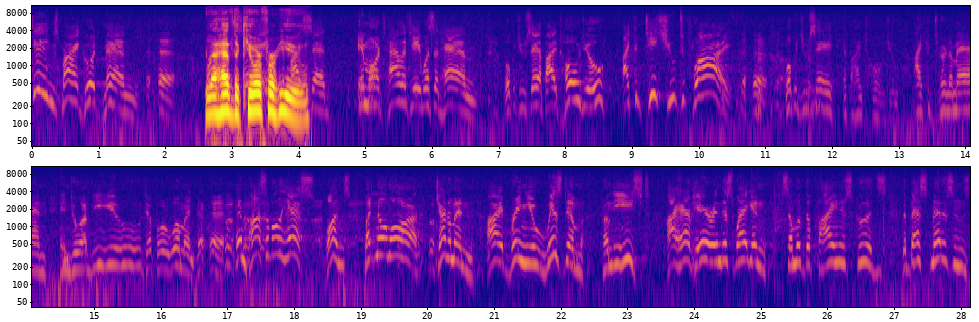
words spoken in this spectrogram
Greetings, my good men. Do I have the cure for you? said immortality was at hand. What would you say if I told you I could teach you to fly? what would you say if I told you I could turn a man into a beautiful woman? Impossible, yes, once, but no more. Gentlemen, I bring you wisdom from the East. I have here in this wagon some of the finest goods, the best medicines,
